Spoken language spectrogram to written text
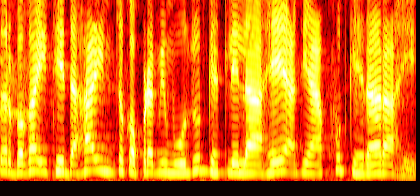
तर बघा इथे दहा इंच कपडा मी मोजून घेतलेला आहे आणि आखून घेणार आहे.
